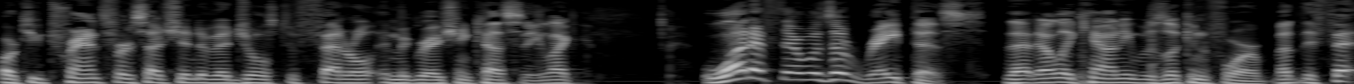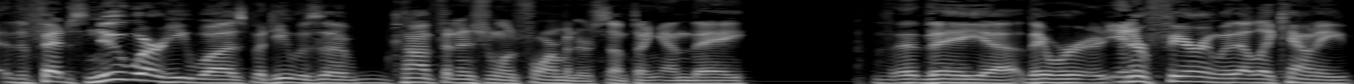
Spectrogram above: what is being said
or to transfer such individuals to federal immigration custody. Like, what if there was a rapist that LA County was looking for, but the the feds knew where he was, but he was a confidential informant or something, and they they uh, they were interfering with LA County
